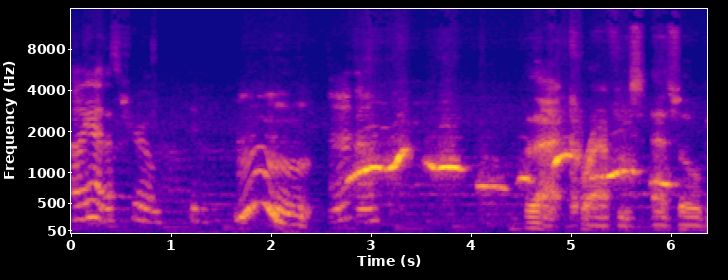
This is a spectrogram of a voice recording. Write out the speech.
Oh yeah, that's true. Hmm. Uh-uh. That crafty SOB.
